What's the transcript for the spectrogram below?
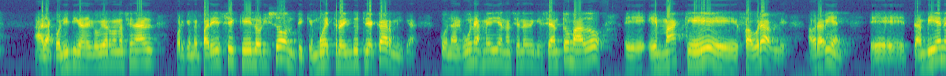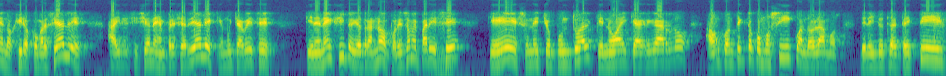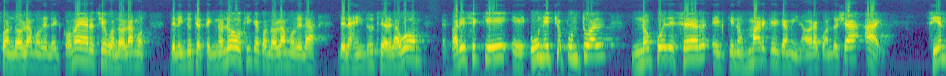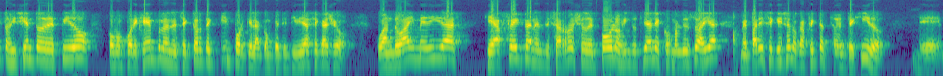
a las políticas del gobierno nacional, porque me parece que el horizonte que muestra la industria cárnica con algunas medidas nacionales que se han tomado eh, es más que eh, favorable. Ahora bien, eh, también en los giros comerciales hay decisiones empresariales que muchas veces tienen éxito y otras no. Por eso me parece que es un hecho puntual que no hay que agregarlo a un contexto como sí cuando hablamos de la industria textil, cuando hablamos del comercio, cuando hablamos de la industria tecnológica, cuando hablamos de, la, de las industrias de la UOM. Me parece que eh, un hecho puntual no puede ser el que nos marque el camino. Ahora, cuando ya hay cientos y cientos de despidos, como por ejemplo en el sector textil porque la competitividad se cayó. Cuando hay medidas que afectan el desarrollo de polos industriales como el de Ushuaia, me parece que eso es lo que afecta a todo el tejido. Eh,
